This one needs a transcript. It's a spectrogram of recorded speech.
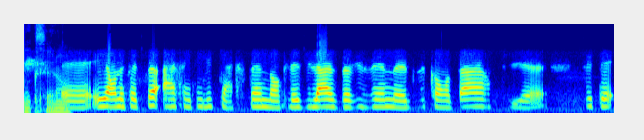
Excellent. Euh, et on a fait ça à Saint-Élie-Caxton, donc le village d'origine euh, du compteur. Puis euh, c'était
